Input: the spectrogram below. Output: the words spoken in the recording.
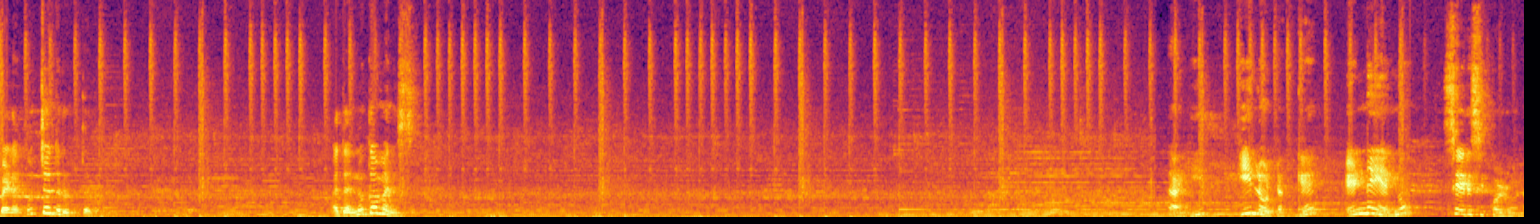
ಬೆಳಕು ಚದುರುತ್ತದೆ. ಅದನ್ನು ಗಮನಿಸಿ. ಈ ಲೋಟಕ್ಕೆ ಎಣ್ಣೆಯನ್ನು ಸೇರಿಸಿಕೊಳ್ಳೋಣ.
